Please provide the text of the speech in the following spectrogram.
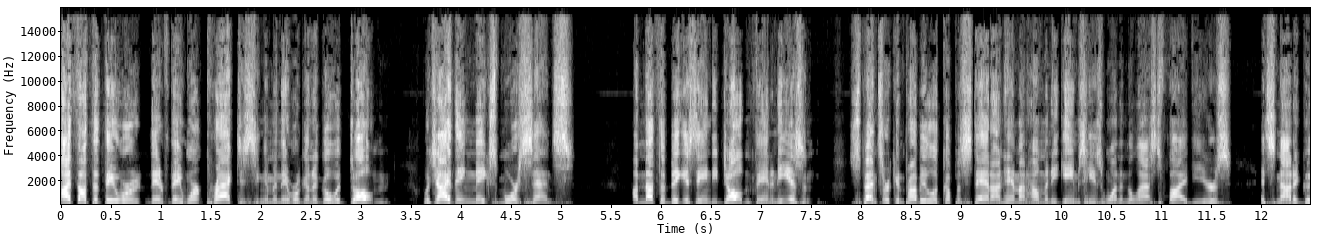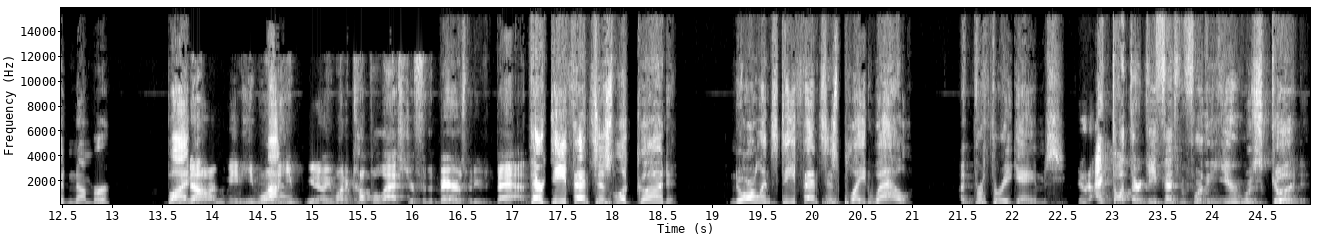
I thought that they were they, they weren't practicing him and they were going to go with Dalton, which I think makes more sense. I'm not the biggest Andy Dalton fan, and he isn't. Spencer can probably look up a stat on him on how many games he's won in the last five years. It's not a good number, but no, I mean he won. uh, he you know he won a couple last year for the Bears, but he was bad. their defenses look good. New Orleans defense has played well for three games. Dude, I thought their defense before the year was good.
